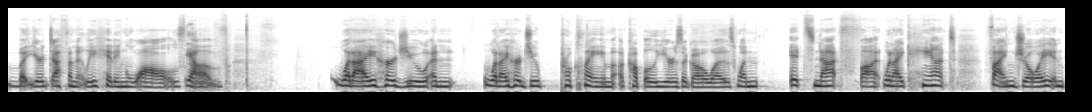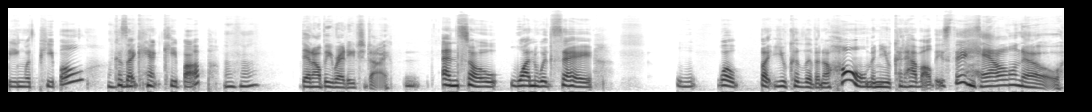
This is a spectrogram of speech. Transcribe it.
but you're definitely hitting walls Yeah. of what I heard you and what I heard you proclaim a couple of years ago was when it's not fun, when I can't find joy in being with people because mm-hmm. I can't keep up. Mm-hmm. Then I'll be ready to die. And so one would say, well, but you could live in a home and you could have all these things. Hell no.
